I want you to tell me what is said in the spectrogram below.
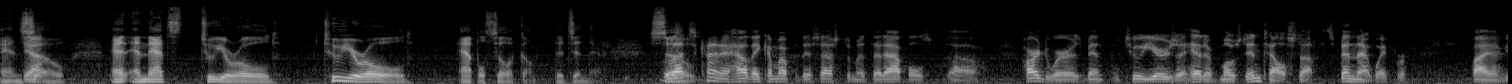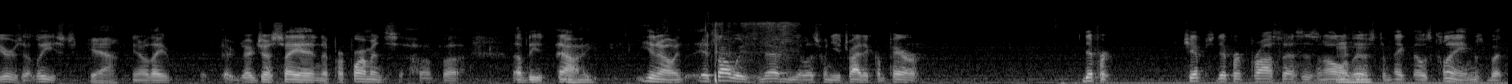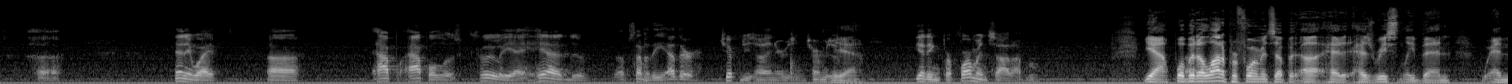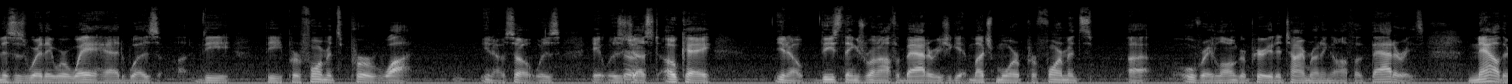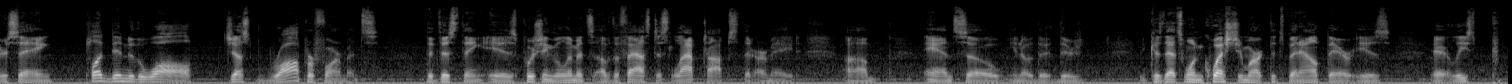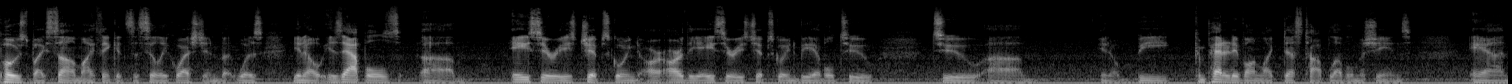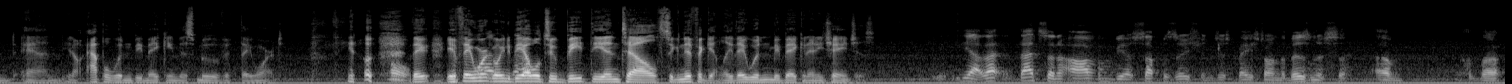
and yeah. so and and that's two year old two year old Apple Silicon that's in there. So well, that's kind of how they come up with this estimate that Apple's uh, hardware has been two years ahead of most Intel stuff. It's been that way for five years at least. Yeah. You know they they're, they're just saying the performance of uh, of the now. Mm-hmm. You know, it's always nebulous when you try to compare different chips, different processes, and all Mhm. of this to make those claims. But uh, anyway, uh, Apple, Apple is clearly ahead of, of some of the other chip designers in terms of Yeah. getting performance out of them. Yeah, well, but a lot of performance up uh, had, has recently been, and this is where they were way ahead was uh, the the performance per watt. You know, so it was it was Sure. just okay. You know, these things run off of batteries. You get much more performance uh, over a longer period of time running off of batteries. Now they're saying plugged into the wall, just raw performance. That this thing is pushing the limits of the fastest laptops that are made. Um, and so, you know, the, there's because that's one question mark that's been out there is at least proposed by some. I think it's a silly question, but was you know is Apple's um, A series chips going to are, are the A series chips going to be able to to um, you know be competitive on like desktop level machines? And and you know Apple wouldn't be making this move if they weren't. you know Oh. they if they weren't Well, going to be well- able to beat the Intel significantly, they wouldn't be making any changes. Yeah, that that's an obvious supposition just based on the business of of uh,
